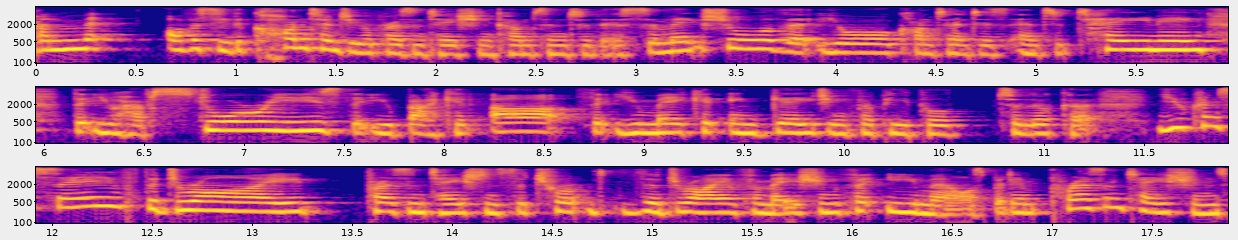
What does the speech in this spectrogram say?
and obviously the content of your presentation comes into this. So make sure that your content is entertaining, that you have stories, that you back it up, that you make it engaging for people to look at. You can save the dry presentations, the, tr- the dry information for emails, but in presentations,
